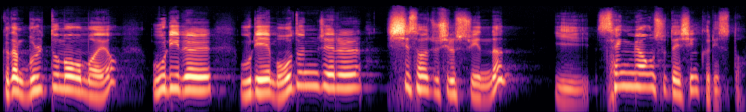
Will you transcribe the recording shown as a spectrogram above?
그다음 물두멍은 뭐예요? 우리를 우리의 모든 죄를 씻어 주실 수 있는 이 생명수 대신 그리스도.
